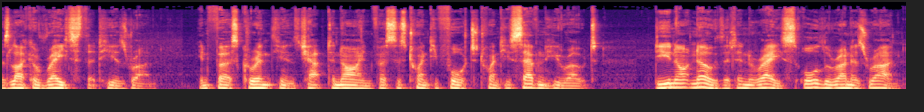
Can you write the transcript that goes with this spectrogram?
as like a race that he has run. In 1 Corinthians chapter 9 verses 24 to 27 he wrote, do you not know that in a race all the runners run,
